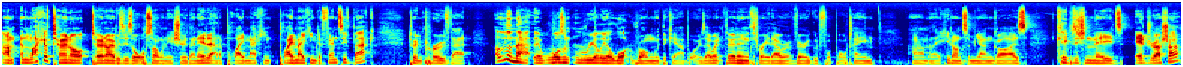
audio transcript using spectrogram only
Um, and lack of turno- turnovers is also an issue. They needed to add a playmaking playmaking defensive back to improve that. Other than that, there wasn't really a lot wrong with the Cowboys. They went 13 and 3. They were a very good football team. Um, and they hit on some young guys. Key position needs edge rusher,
